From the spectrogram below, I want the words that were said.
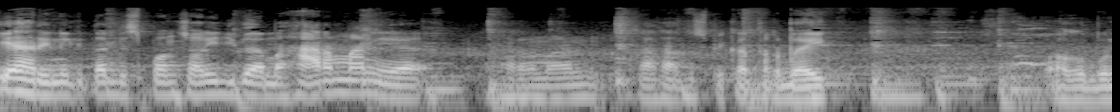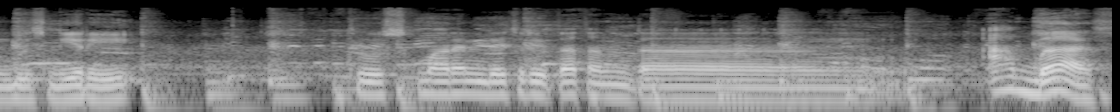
Ya hari ini kita disponsori juga sama Harman ya. Harman salah satu speaker terbaik. Walaupun beli sendiri. Terus kemarin dia cerita tentang Abbas.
